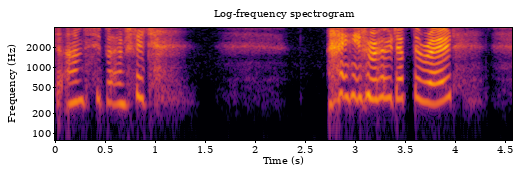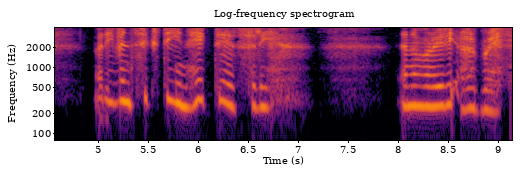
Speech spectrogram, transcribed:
So I'm super unfit. I rode up the road, not even 16 hectares, silly. And I'm already out of breath.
